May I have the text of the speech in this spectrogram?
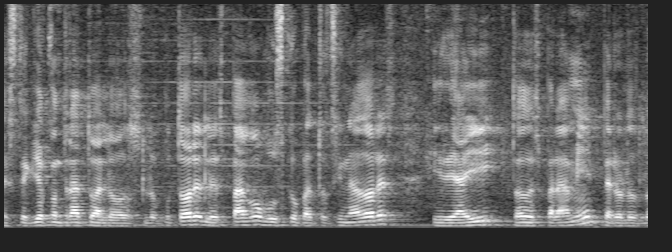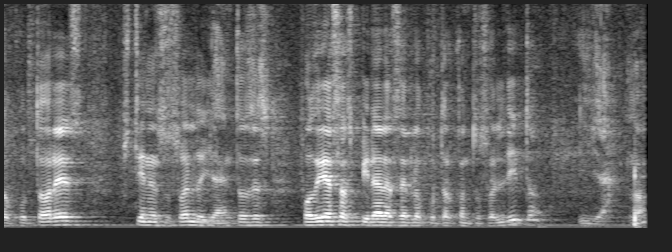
este, yo contrato a los locutores, les pago, busco patrocinadores y de ahí todo es para mí, pero los locutores pues, tienen su sueldo y ya. Entonces podrías aspirar a ser locutor con tu sueldito y ya, ¿no?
